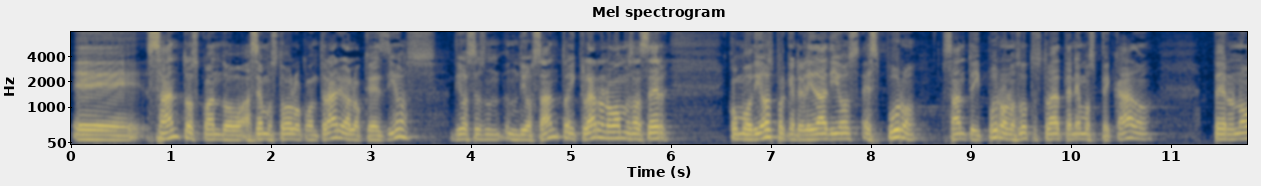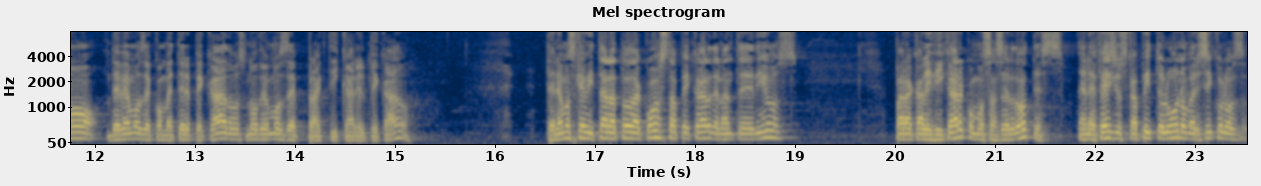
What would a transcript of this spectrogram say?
eh, santos cuando hacemos todo lo contrario a lo que es Dios. Dios es un, Dios santo y claro, no vamos a ser como Dios porque en realidad Dios es puro, santo y puro. Nosotros todavía tenemos pecado, pero no debemos de cometer pecados, no debemos de practicar el pecado. Tenemos que evitar a toda costa pecar delante de Dios para calificar como sacerdotes. En Efesios capítulo 1, versículos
